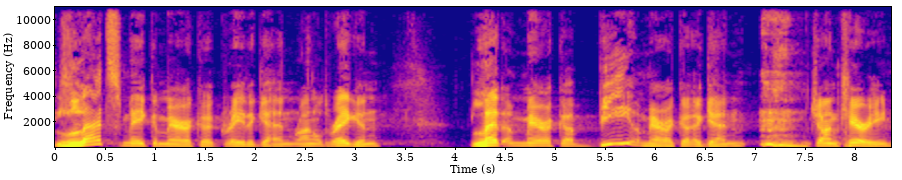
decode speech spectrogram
Let's Make America Great Again, Ronald Reagan, Let America Be America Again, John Kerry.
